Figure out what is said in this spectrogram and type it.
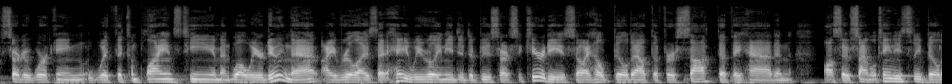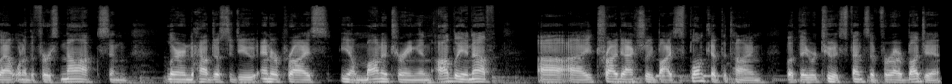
started working with the compliance team. And while we were doing that, I realized that, hey, we really needed to boost our security. So I helped build out the first SOC that they had and also simultaneously build out one of the first NOCs and learned how just to do enterprise you know, monitoring. And oddly enough, uh, I tried to actually buy Splunk at the time, but they were too expensive for our budget.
